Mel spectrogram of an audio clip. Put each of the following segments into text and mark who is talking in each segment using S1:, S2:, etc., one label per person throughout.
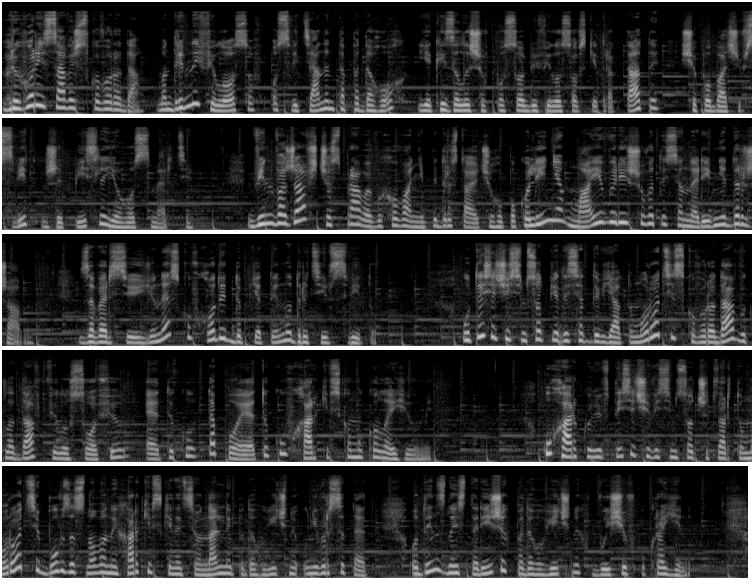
S1: Григорій Савич Сковорода мандрівний філософ, освітянин та педагог, який залишив по собі філософські трактати, що побачив світ вже після його смерті. Він вважав, що справа виховання підростаючого покоління має вирішуватися на рівні держави. За версією ЮНЕСКО входить до п'яти мудреців світу. У 1759 році Сковорода викладав філософію, етику та поетику в Харківському колегіумі. У Харкові в 1804 році був заснований Харківський національний педагогічний університет, один з найстаріших педагогічних вишів України.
